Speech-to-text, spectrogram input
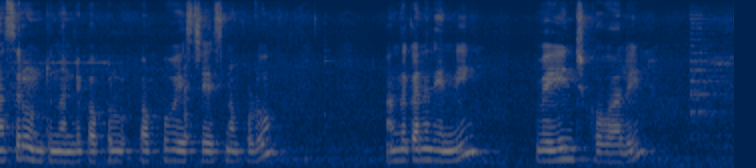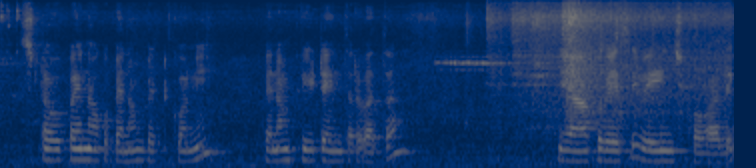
నసరు ఉంటుందండి పప్పు పప్పు వేసి చేసినప్పుడు. అందుకని దీన్ని వేయించుకోవాలి. స్టవ్ పైన ఒక పెనం పెట్టుకొని పెనం హీట్ అయిన తర్వాత ఈ ఆకు వేసి వేయించుకోవాలి.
